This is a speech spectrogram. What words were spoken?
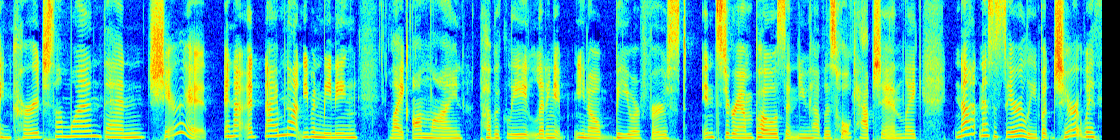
encourage someone, then share it. And I, I'm not even meaning like online, publicly, letting it, you know, be your first Instagram post and you have this whole caption. Like, not necessarily, but share it with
